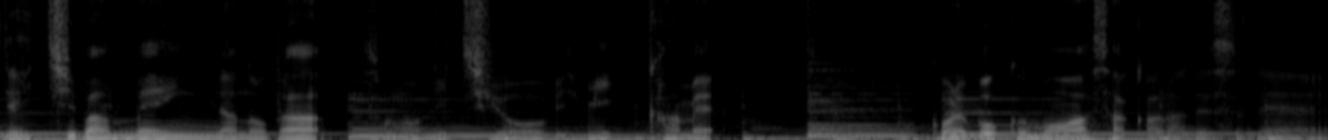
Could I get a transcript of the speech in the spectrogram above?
で一番メインなのがその日曜日3日目。これ僕も朝からですね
